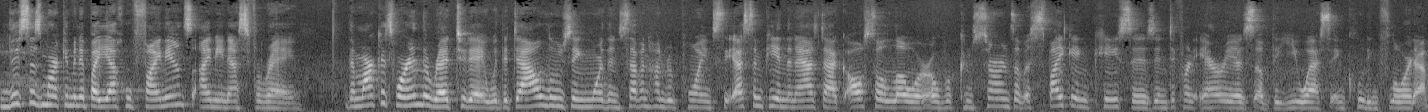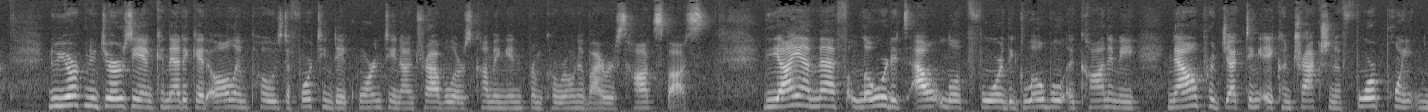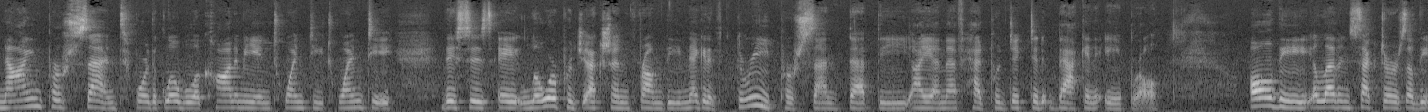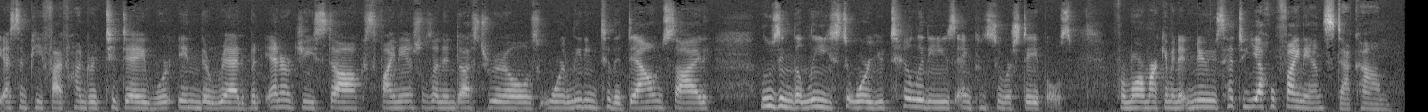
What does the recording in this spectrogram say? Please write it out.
This is Market Minute by Yahoo Finance. I'm Ines Ferre. The markets were in the red today with the Dow losing more than 700 points. The S&P and the Nasdaq also lower over concerns of a spike in cases in different areas of the US including Florida. New York, New Jersey and Connecticut all imposed a 14-day quarantine on travelers coming in from coronavirus hotspots. The IMF lowered its outlook for the global economy, now projecting a contraction of 4.9% for the global economy in 2020. This is a lower projection from the negative 3% that the IMF had predicted back in April. All the 11 sectors of the S&P 500 today were in the red, but energy stocks, financials and industrials were leading to the downside. Losing the least were utilities and consumer staples. For more market minute news, head to yahoofinance.com.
